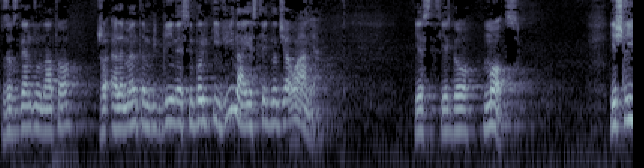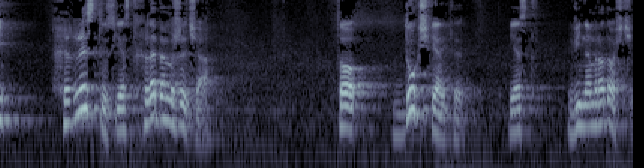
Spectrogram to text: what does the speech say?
Ze względu na to, że elementem biblijnej symboliki wina jest jego działanie, jest jego moc. Jeśli Chrystus jest chlebem życia, to Duch Święty jest winem radości.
